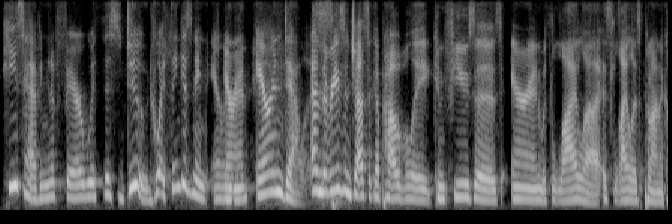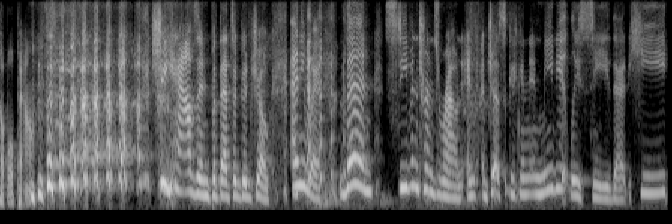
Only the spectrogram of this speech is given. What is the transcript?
he's having an affair with this dude who I think is named Aaron. Aaron. Aaron Dallas. And the reason Jessica probably confuses Aaron with Lila is Lila's put on a couple pounds. she hasn't, but that's a good joke. Anyway, then Steven turns around and Jessica can immediately see that he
